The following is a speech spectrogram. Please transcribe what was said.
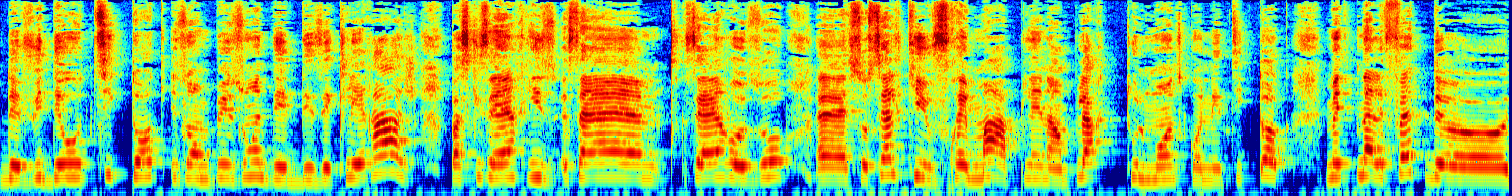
des vidéos TikTok, ils ont besoin des, des éclairages parce que c'est un, un, un réseau euh, social qui est vraiment à plein ampleur. Tout le monde connaît TikTok. Maintenant, le fait de,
